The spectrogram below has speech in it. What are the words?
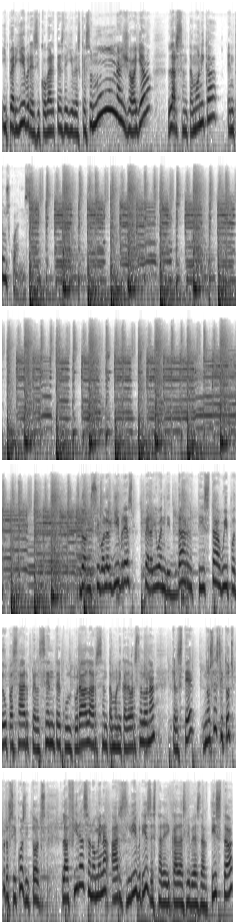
I per llibres i cobertes de llibres que són una joia, l'Art Santa Mònica en té uns quants. Doncs si voleu llibres, però ja ho hem dit, d'artista, avui podeu passar pel Centre Cultural Art Santa Mònica de Barcelona, que els té, no sé si tots, però sí quasi tots. La fira s'anomena Arts Libris, està dedicada als llibres d'artista,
